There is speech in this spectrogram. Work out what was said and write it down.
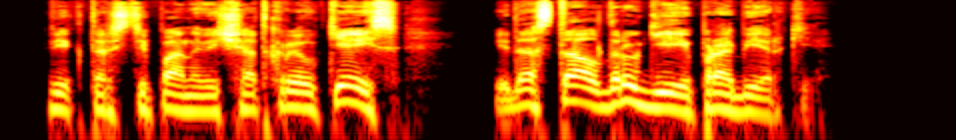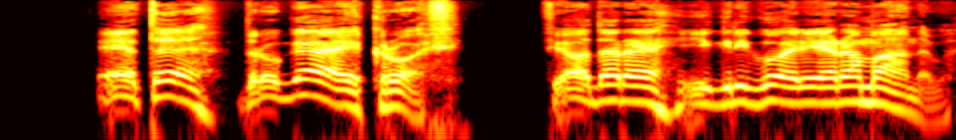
— Виктор Степанович открыл кейс и достал другие пробирки. «Это другая кровь, Федора и Григория Романовых».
